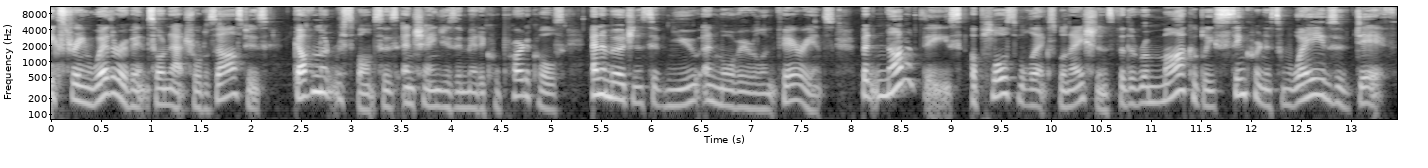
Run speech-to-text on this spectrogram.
extreme weather events or natural disasters, government responses and changes in medical protocols, and emergence of new and more virulent variants. But none of these are plausible explanations for the remarkably synchronous waves of death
